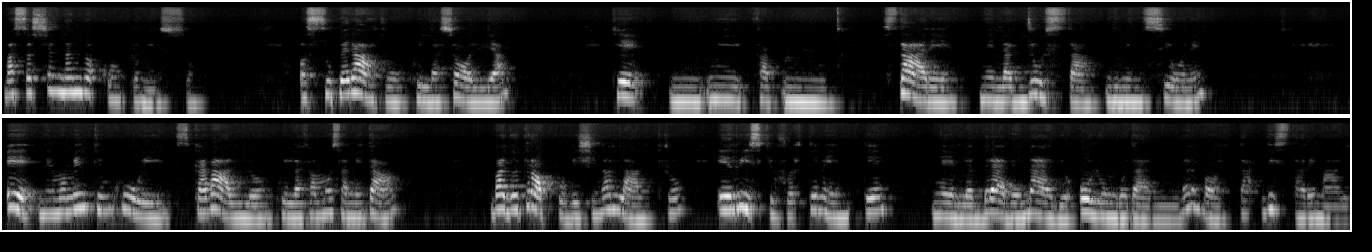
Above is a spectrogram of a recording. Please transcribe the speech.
ma sto scendendo a compromesso. Ho superato quella soglia che mi fa mh, mm, stare nella giusta dimensione e nel momento in cui scavallo quella famosa metà, vado troppo vicino all'altro e rischio fortemente nel breve, medio o lungo termine talvolta di stare male.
